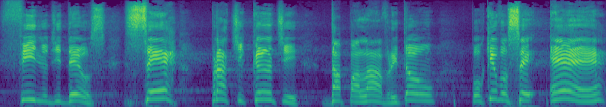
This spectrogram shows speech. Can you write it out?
filho de Deus, ser praticante da palavra. Então, porque você é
